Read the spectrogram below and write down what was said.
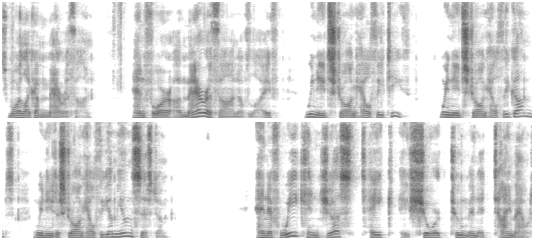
It's more like a marathon. And for a marathon of life, we need strong, healthy teeth. We need strong, healthy gums. We need a strong, healthy immune system. And if we can just take a short two minute timeout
